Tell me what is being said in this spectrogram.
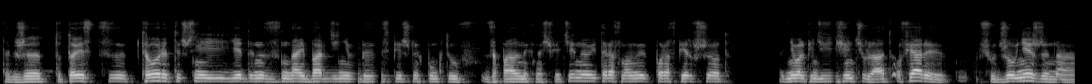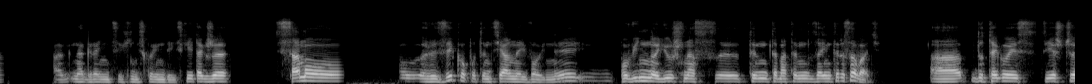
Także to, to jest y, teoretycznie jeden z najbardziej niebezpiecznych punktów zapalnych na świecie. No i teraz mamy po raz pierwszy od niemal 50 lat ofiary wśród żołnierzy na, na granicy chińsko-indyjskiej. Także samo ryzyko potencjalnej wojny powinno już nas y, tym tematem zainteresować. A do tego jest jeszcze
